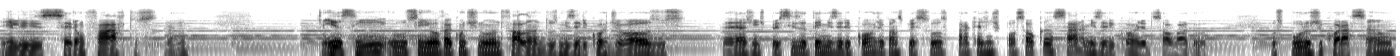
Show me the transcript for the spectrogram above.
Eles serão fartos, né? E assim o Senhor vai continuando falando dos misericordiosos, né? A gente precisa ter misericórdia com as pessoas para que a gente possa alcançar a misericórdia do Salvador. Os puros de coração,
